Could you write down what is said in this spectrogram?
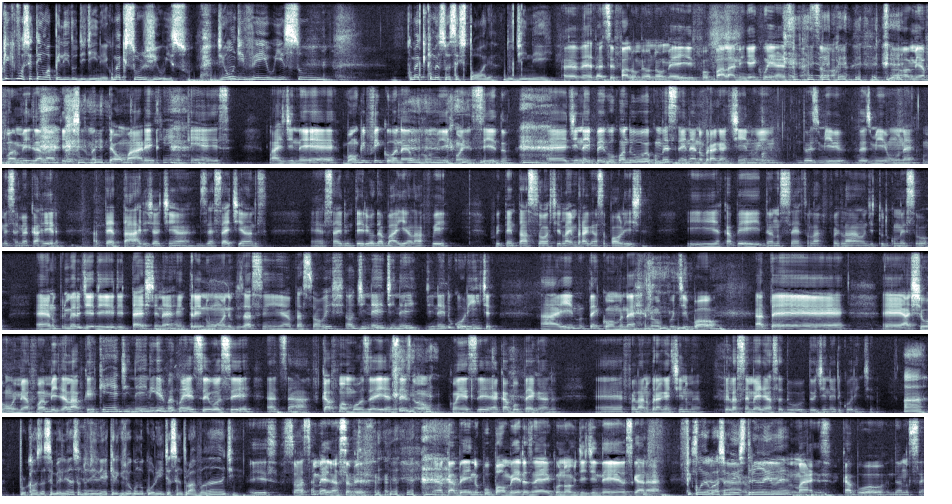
Por que, que você tem o apelido de Dinei? Como é que surgiu isso? De onde veio isso? Como é que começou essa história do Dinei? É verdade, você falou meu nome aí, for falar, ninguém conhece, né? Só, só a minha família lá que chama de Telmar. E quem, quem é esse? Mas Dinei é bom que ficou, né? O nome conhecido. É, Dinei pegou quando eu comecei, né? No Bragantino, em 2000, 2001, né? Comecei minha carreira. Até tarde, já tinha 17 anos. É, saí do interior da Bahia lá, fui fui tentar a sorte lá em Bragança Paulista e acabei dando certo lá. Foi lá onde tudo começou. É, no primeiro dia de, de teste, né? Entrei no ônibus assim, e o pessoal, ixi, ó, o Dinei, Dinei, Dinei do Corinthians. Aí não tem como, né? No futebol, até é, achou ruim minha família lá, porque quem é Dinei? Ninguém vai conhecer você. Aí disse, ah, ficar famoso aí, vocês vão conhecer. Aí acabou pegando. É, foi lá no Bragantino mesmo. Pela semelhança do, do Dinei do Corinthians. Ah, por causa da semelhança do é. Dinei, aquele que jogou no Corinthians, centroavante. Isso, só a semelhança mesmo. eu acabei indo pro Palmeiras, né? Com o nome de Dinei, os caras. Ficou um negócio meio estranho, né? Mas acabou dando certo.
